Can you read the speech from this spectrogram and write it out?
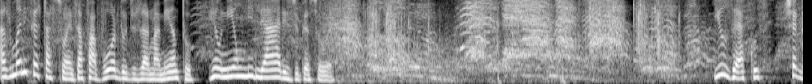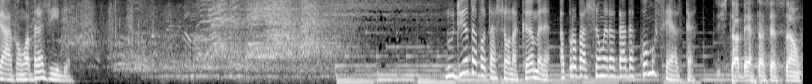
As manifestações a favor do desarmamento reuniam milhares de pessoas. E os ecos chegavam a Brasília. No dia da votação na Câmara, a aprovação era dada como certa. Está aberta a sessão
